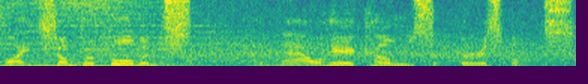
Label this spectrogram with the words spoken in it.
Quite some performance, and now here comes the response.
